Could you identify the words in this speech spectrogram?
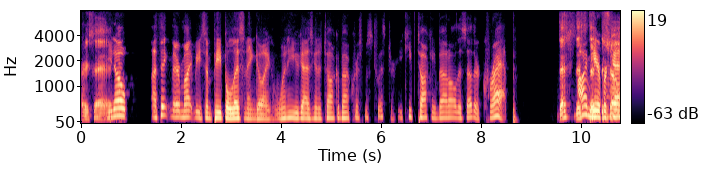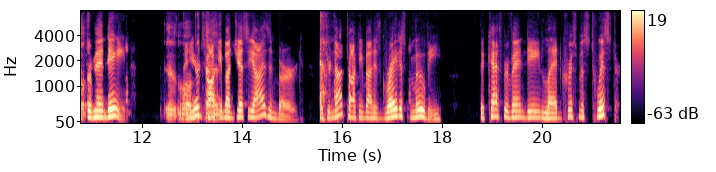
very sad. You know, I think there might be some people listening going, when are you guys going to talk about Christmas Twister? You keep talking about all this other crap. that's, that's I'm that's here for show- Casper Van Dien. uh, well, and you're because- talking about Jesse Eisenberg, but you're not talking about his greatest movie, the Casper Van Dien led Christmas Twister.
